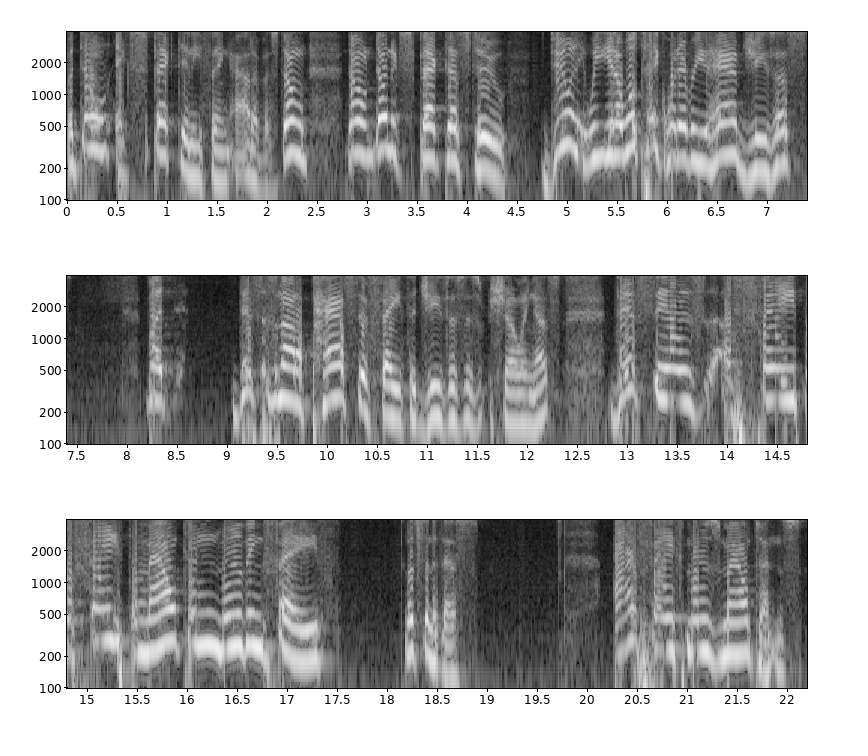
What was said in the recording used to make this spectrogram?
but don't expect anything out of us. Don't, don't, don't expect us to do anything. We, you know, we'll take whatever you have, Jesus. But this is not a passive faith that Jesus is showing us. This is a faith, the faith, the mountain moving faith. Listen to this. Our faith moves mountains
